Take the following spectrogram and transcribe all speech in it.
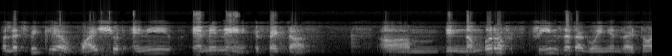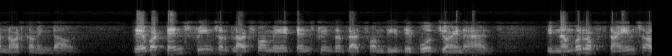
But let's be clear, why should any M&A affect us? Um, the number of streams that are going in right now are not coming down. There were 10 streams on platform A, 10 streams on platform D. They both joined hands. The number of times a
